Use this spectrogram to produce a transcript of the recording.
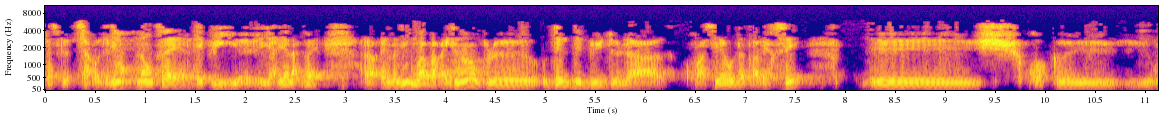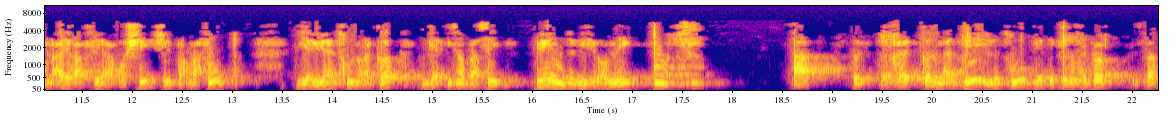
Parce que ça redevient l'enfer. Et puis, il n'y a rien à faire. Alors, elle m'a dit, moi, par exemple, euh, dès le début de la croisière ou de la traversée, euh, je crois que euh, on a éraflé à Rocher, c'est par ma faute. Il y a eu un trou dans la coque. Eh bien, ils ont passé une demi-journée, tous, à colmater le trou qui a été fait dans la coque, c'est ça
